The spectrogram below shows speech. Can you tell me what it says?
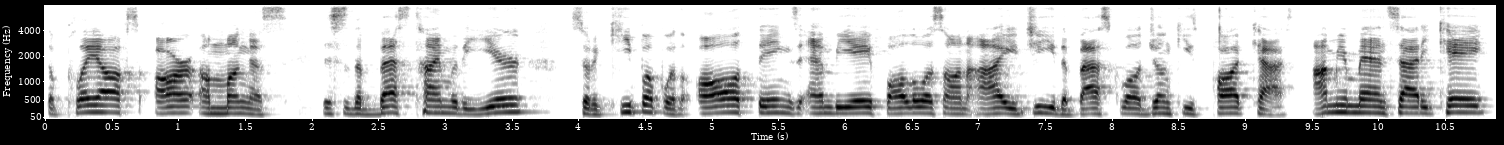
The playoffs are among us. This is the best time of the year. So to keep up with all things NBA, follow us on IG, the Basketball Junkies podcast. I'm your man, Sadie K,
